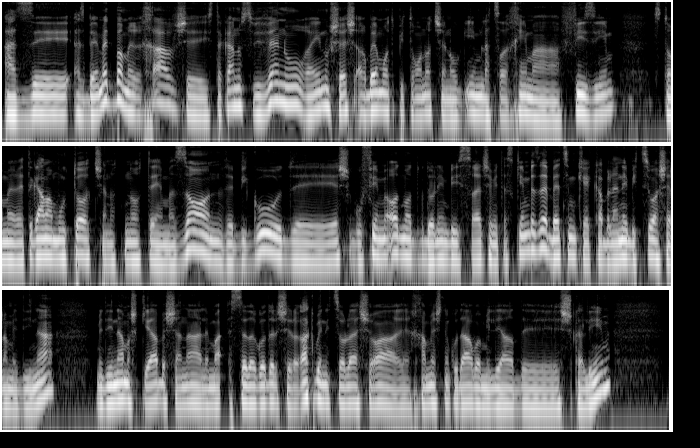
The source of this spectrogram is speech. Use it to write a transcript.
אז, אה, אז באמת במרחב שהסתכלנו סביבנו, ראינו שיש הרבה מאוד פתרונות שנוגעים לצרכים הפיזיים. זאת אומרת, גם עמותות שנותנות אה, מזון וביגוד, אה, יש גופים מאוד מאוד גדולים בישראל שמתעסקים בזה, בעצם כקבלני ביצוע של המדינה. מדינה משקיעה בשנה סדר גודל של רק בניצולי השואה 5.4 מיליארד שקלים.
